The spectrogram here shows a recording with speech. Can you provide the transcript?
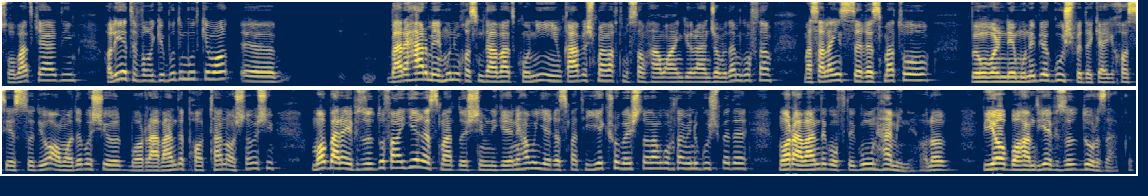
صحبت کردیم. حالا یه اتفاقی که بود این بود که ما برای هر مهمونی می‌خواستیم دعوت کنیم قبلش من وقتی می‌خواستم هماهنگی رو انجام بدم می‌گفتم مثلا این سه قسمت رو به عنوان نمونه بیا گوش بده که اگه خواستی استودیو آماده باشی و با روند پادتن آشنا باشیم ما برای اپیزود دو فقط یه قسمت داشتیم دیگه. یعنی همون یه قسمت یک رو بهش دادم گفتم اینو گوش بده. ما روند گفتگو همینه. حالا بیا با هم دیگه اپیزود دو رو زد کن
